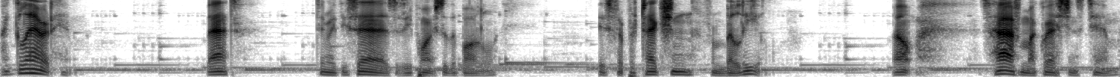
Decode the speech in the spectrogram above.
I glare at him. That, Timothy says as he points to the bottle, is for protection from Belial. Well, it's half of my questions, Tim.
